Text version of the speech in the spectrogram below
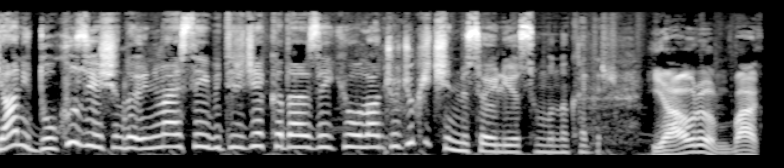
Yani 9 yaşında üniversiteyi bitirecek kadar zeki olan çocuk için mi söylüyorsun bunu Kadir? Yavrum bak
